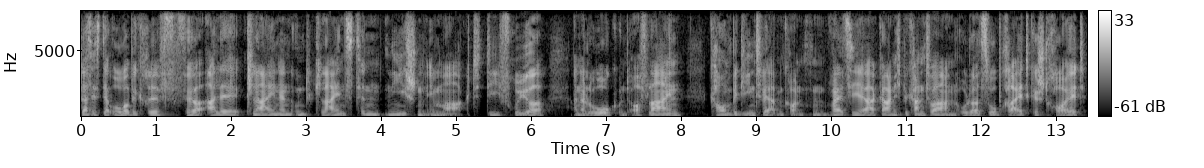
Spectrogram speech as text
Das ist der Oberbegriff für alle kleinen und kleinsten Nischen im Markt, die früher analog und offline kaum bedient werden konnten, weil sie ja gar nicht bekannt waren oder so breit gestreut,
